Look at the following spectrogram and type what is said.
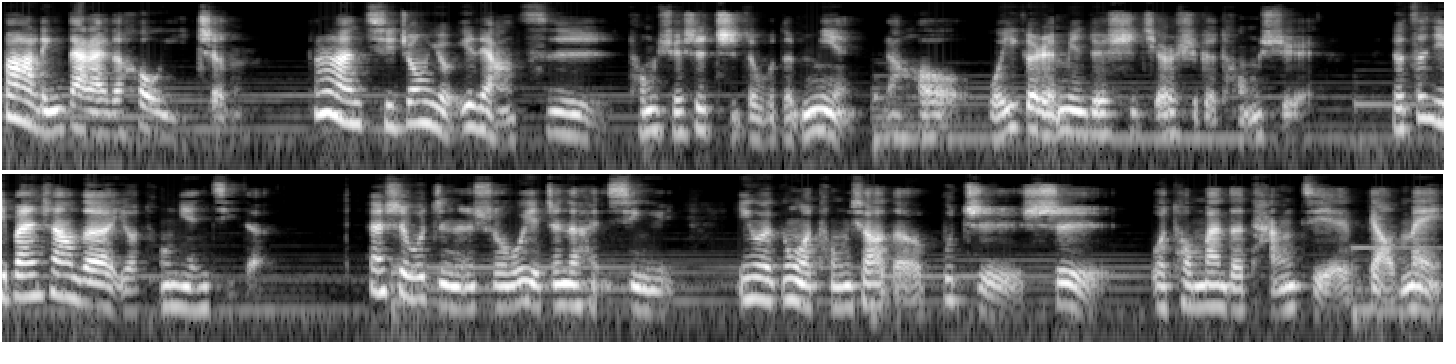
霸凌带来的后遗症。当然，其中有一两次，同学是指着我的面，然后我一个人面对十几二十个同学，有自己班上的，有同年级的。但是我只能说，我也真的很幸运，因为跟我同校的不只是我同班的堂姐、表妹，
